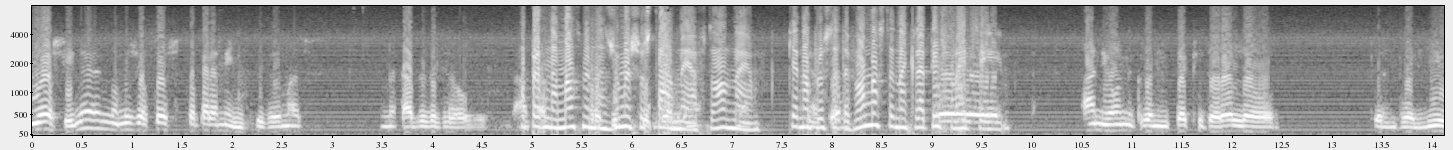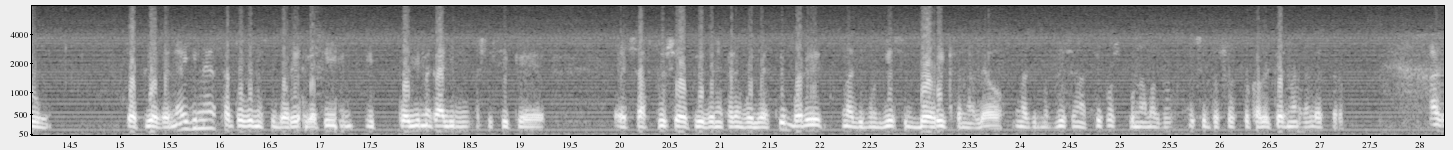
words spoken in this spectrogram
ιός είναι, νομίζω αυτός θα παραμείνει στη ζωή μας μετά αύριο δεν ξέρω. Θα πρέπει να μάθουμε να ζούμε σωστά με αυτό, ναι. ναι. Και να ναι, προστατευόμαστε, να κρατήσουμε ε, έτσι. Αν η όμικρον παίξει το ρόλο του εμβολίου το οποίο δεν έγινε, θα το δούμε στην πορεία. Γιατί η πολύ μεγάλη μείωση και ε, σε αυτούς οι οποίοι δεν είχαν εμβολιαστεί μπορεί να δημιουργήσει, μπορεί ξαναλέω, να δημιουργήσει ένας τείχος που να μας βοηθήσει το σωστό καλοκαίρι να είναι ελεύθερο ας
